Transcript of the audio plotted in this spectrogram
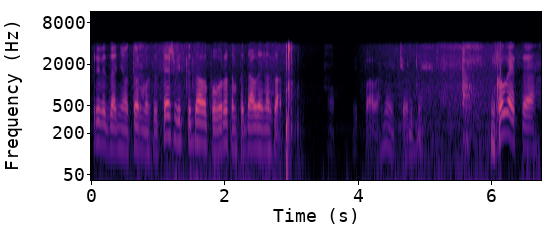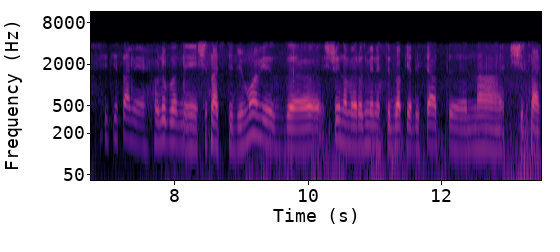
привід заднього тормозу теж від педалей, поворотом педалей назад. О, ну і чорт. Колеса всі ті самі улюблені 16-дюймові з е, шинами розмірністю 2,50 на 16.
